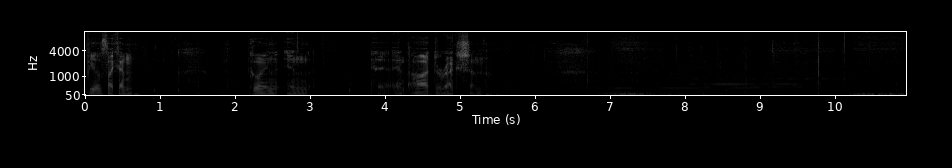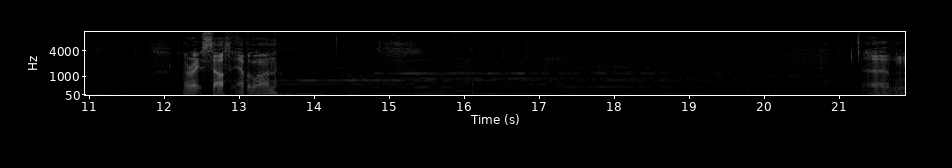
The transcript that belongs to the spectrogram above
feels like I'm going in an odd direction. Alright, South Avalon. Um,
